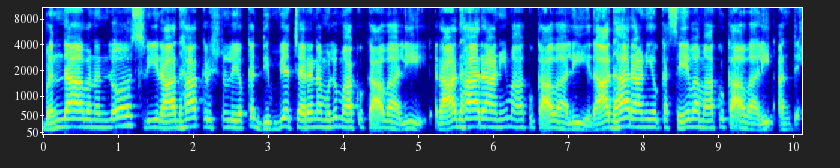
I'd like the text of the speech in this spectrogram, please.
బృందావనంలో శ్రీ రాధాకృష్ణుల యొక్క దివ్య చరణములు మాకు కావాలి. రాధారాణి మాకు కావాలి. రాధారాణి యొక్క సేవ మాకు కావాలి. అంతే.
